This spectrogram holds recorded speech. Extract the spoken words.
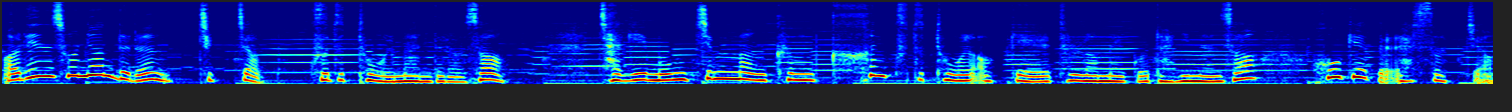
어린 소년들은 직접 구두통을 만들어서 자기 몸집만큼 큰 구두통을 어깨에 둘러매고 다니면서 호객을 했었죠.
